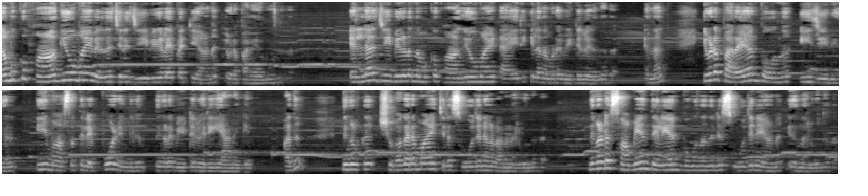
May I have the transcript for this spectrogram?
നമുക്ക് ഭാഗ്യവുമായി വരുന്ന ചില ജീവികളെ പറ്റിയാണ് ഇവിടെ പറയാൻ പോകുന്നത്. എല്ലാ ജീവികളും നമുക്ക് ഭാഗ്യവുമായിട്ടായിരിക്കില്ല നമ്മുടെ വീട്ടിൽ വരുന്നത്. എന്നാൽ ഇവിടെ പറയാൻ പോകുന്ന ഈ ജീവികൾ ഈ മാസത്തിൽ എപ്പോഴെങ്കിലും നിങ്ങളുടെ വീട്ടിൽ വരികയാണെങ്കിൽ അത് നിങ്ങൾക്ക് ശുഭകരമായ ചില സൂചനകളാണ് നൽകുന്നത്. നിങ്ങളുടെ സമയം തെളിയാൻ പോകുന്നതിന്റെ സൂചനയാണ് ഇത് നൽകുന്നത്.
